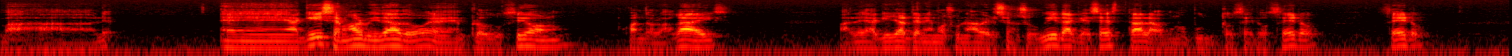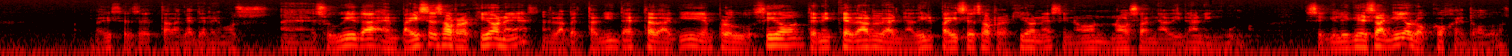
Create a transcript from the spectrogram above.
Vale. Eh, aquí se me ha olvidado en producción, cuando lo hagáis. Vale, aquí ya tenemos una versión subida, que es esta, la 1.000. ¿Veis? Es esta la que tenemos eh, subida. En países o regiones, en la pestañita esta de aquí, en producción, tenéis que darle añadir países o regiones, si no, no os añadirá ninguno. Si cliquéis aquí, os los coge todos.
